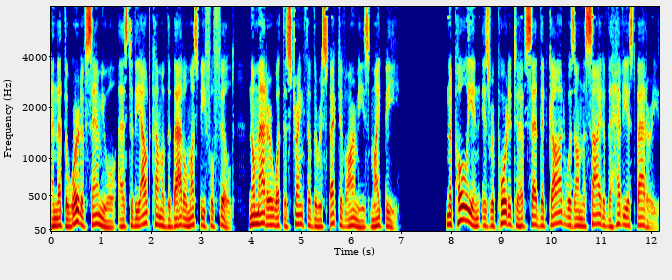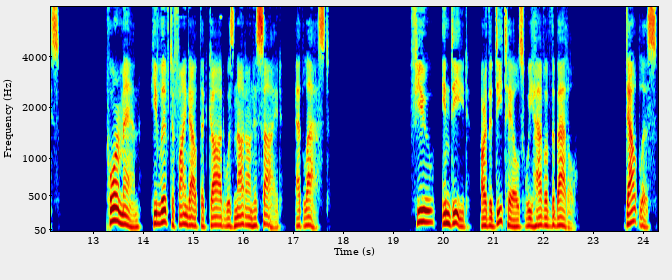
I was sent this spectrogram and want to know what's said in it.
and that the word of Samuel as to the outcome of the battle must be fulfilled, no matter what the strength of the respective armies might be. Napoleon is reported to have said that God was on the side of the heaviest batteries. Poor man, he lived to find out that God was not on his side, at last. Few, indeed, are the details we have of the battle. Doubtless,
